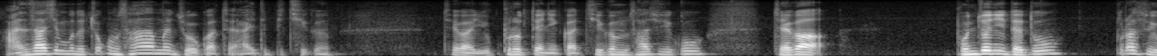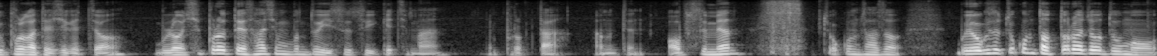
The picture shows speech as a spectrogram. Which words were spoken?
안 사신 분들 조금 사면 좋을 것 같아요. IDP 지금 제가 6%대니까 지금 사시고 제가 본전이 돼도 플러스 6%가 되시겠죠. 물론 10%대 사신 분도 있을 수 있겠지만 부럽다. 아무튼 없으면 조금 사서 뭐 여기서 조금 더 떨어져도 뭐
